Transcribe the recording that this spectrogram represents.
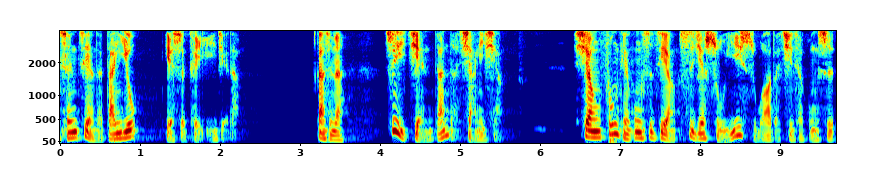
生这样的担忧也是可以理解的。但是呢，最简单的想一想，像丰田公司这样世界数一数二的汽车公司，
